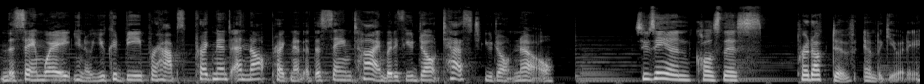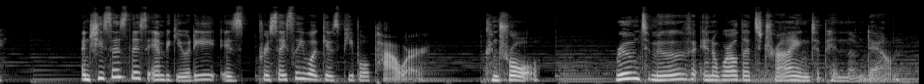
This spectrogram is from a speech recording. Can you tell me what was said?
In the same way, you know, you could be perhaps pregnant and not pregnant at the same time, but if you don't test, you don't know. Suzanne calls this productive ambiguity. And she says this ambiguity is precisely what gives people power, control, room to move in a world that's trying to pin them down.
